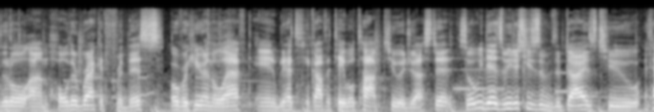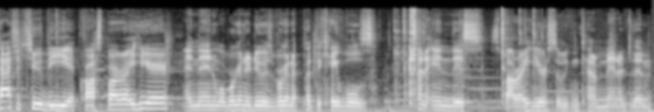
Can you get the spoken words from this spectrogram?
little um, holder bracket for this over here on the left and we had to take off the tabletop to adjust it. So what we did is we just used some zip ties to attach it to the crossbar right here. And then what we're gonna do is we're gonna put the cables kind of in this spot right here so we can kind of manage them,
